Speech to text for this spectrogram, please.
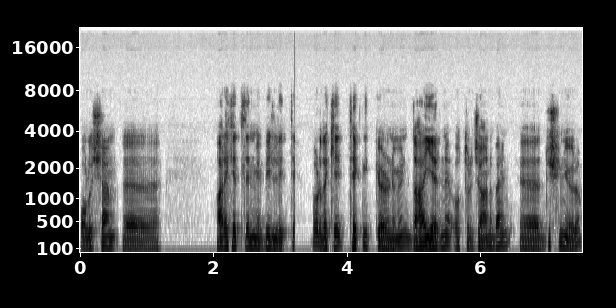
oluşan e, hareketlenme birlikte buradaki teknik görünümün daha yerine oturacağını ben e, düşünüyorum.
